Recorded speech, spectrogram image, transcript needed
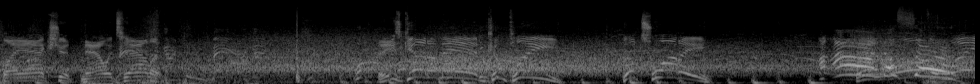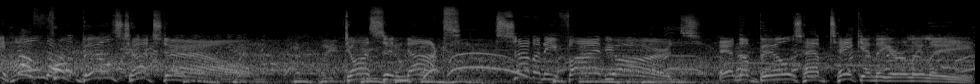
Play action. Now it's Allen. He's got a man. Complete. The 20. Ah, no, sir. Way home No, for sir. a Bills touchdown. Dawson Knox, 75 yards. And the Bills have taken the early lead.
